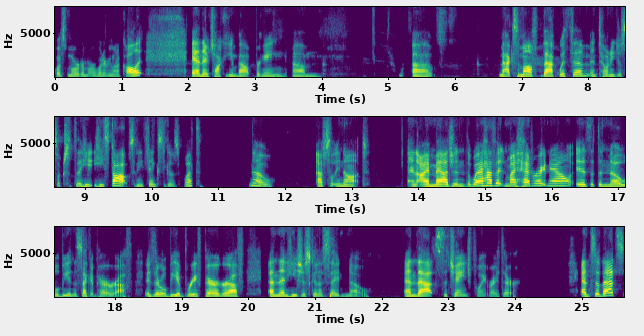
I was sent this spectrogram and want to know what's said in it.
postmortem or whatever you want to call it, and they're talking about bringing um, uh, Maximoff back with them, and Tony just looks at the he he stops and he thinks he goes, "What? No, absolutely not." And I imagine the way I have it in my head right now is that the no will be in the second paragraph. Is there will be a brief paragraph, and then he's just going to say no, and that's the change point right there. And so that's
